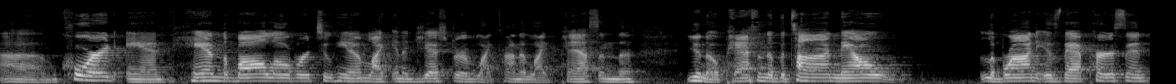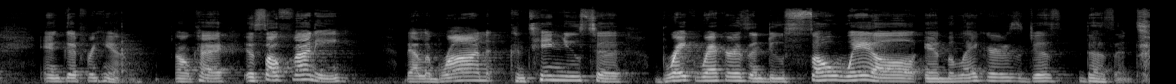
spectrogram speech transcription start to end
um, court and hand the ball over to him, like in a gesture of like kind of like passing the, you know, passing the baton. Now LeBron is that person and good for him. Okay. It's so funny that LeBron continues to break records and do so well and the Lakers just doesn't.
